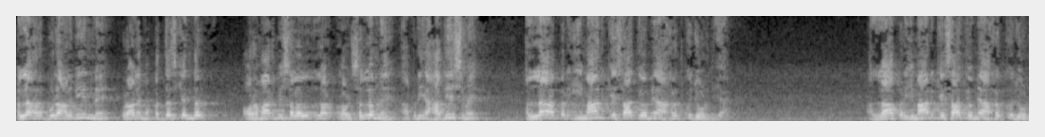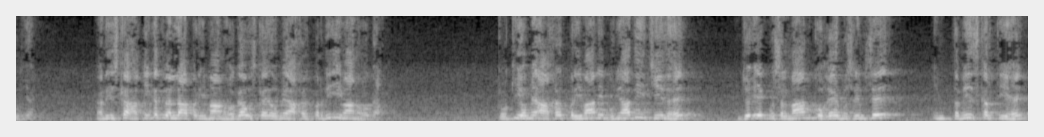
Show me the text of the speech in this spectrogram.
اللہ رب العالمین نے قرآن مقدس کے اندر اور ہمارے نبی صلی اللہ علیہ وسلم نے اپنی حادیث میں اللہ پر ایمان کے ساتھ یوم آخرت کو جوڑ دیا اللہ پر ایمان کے ساتھ یوم آخرت کو جوڑ دیا یعنی اس کا حقیقت میں اللہ پر ایمان ہوگا، اس کا یوم آخرت پر بھی ایمان ہوگا۔ کیونکہ یوم آخرت پر ایمان ایک بنیادی چیز ہے جو ایک مسلمان کو غیر مسلم سے تمیز کرتی ہے۔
